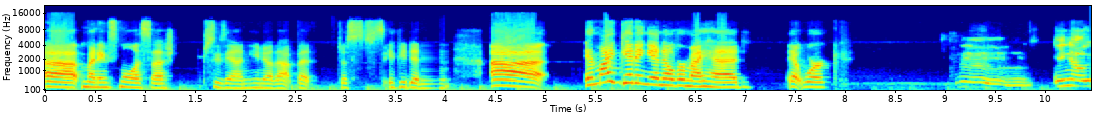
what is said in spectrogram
Uh, my name's Melissa Suzanne. You know that, but just if you didn't, uh, am I getting in over my head at work? Hmm. You know,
